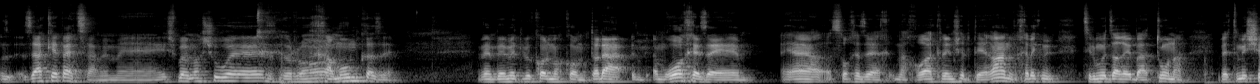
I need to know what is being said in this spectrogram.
זה הקטע אצלם, הם, אה, יש בהם משהו אה. חמום כזה. והם באמת בכל מקום. אתה יודע, אמרו אחרי זה, היה, עשו אחרי זה מאחורי הקלעים של טהרן, וחלק, צילמו את זה הרי באתונה. ואת מי ש...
